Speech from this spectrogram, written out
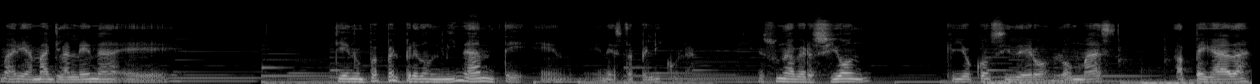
María Magdalena eh, tiene un papel predominante en, esta película. Es una versión que yo considero lo más apegada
